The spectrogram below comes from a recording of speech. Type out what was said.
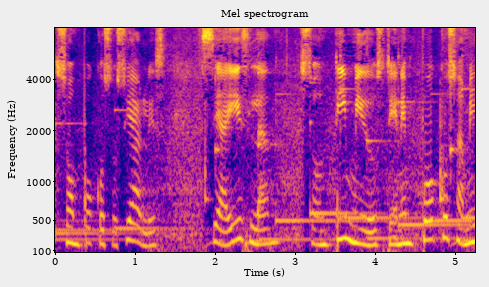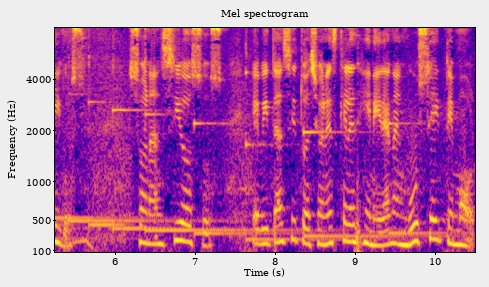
son poco sociables, se aíslan, son tímidos, tienen pocos amigos, son ansiosos, evitan situaciones que les generan angustia y temor.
